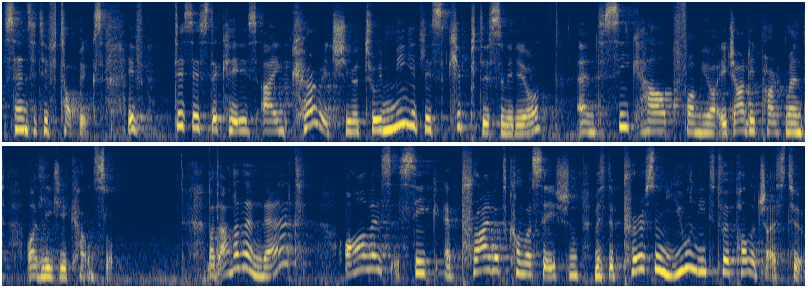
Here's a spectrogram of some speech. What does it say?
sensitive topics. If this is the case, I encourage you to immediately skip this video and seek help from your HR department or legal counsel. But other than that, always seek a private conversation with the person you need to apologize to.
